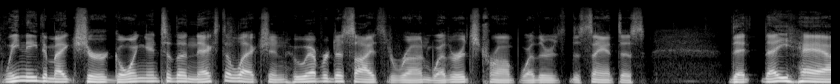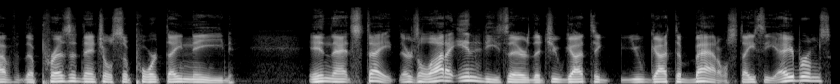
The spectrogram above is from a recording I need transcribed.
we need to make sure going into the next election, whoever decides to run, whether it's Trump, whether it's DeSantis, that they have the presidential support they need in that state. There's a lot of entities there that you've got to you've got to battle. Stacey Abrams,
